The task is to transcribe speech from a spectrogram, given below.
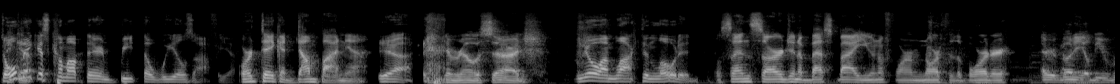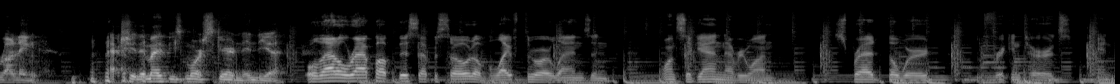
don't make us come up there and beat the wheels off of you. or take a dump on you. Yeah. Never know, Sarge. You know I'm locked and loaded. We'll send Sarge in a Best Buy uniform north of the border. Everybody will be running. Actually, they might be more scared in India. Well, that'll wrap up this episode of Life Through Our Lens. And once again, everyone, spread the word, you freaking turds. And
